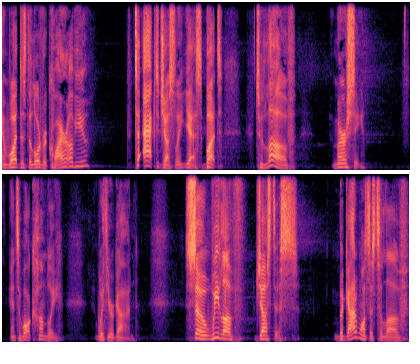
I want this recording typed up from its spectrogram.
and what does the Lord require of you? To act justly, yes, but to love mercy and to walk humbly with your God." So we love justice, but God wants us to love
